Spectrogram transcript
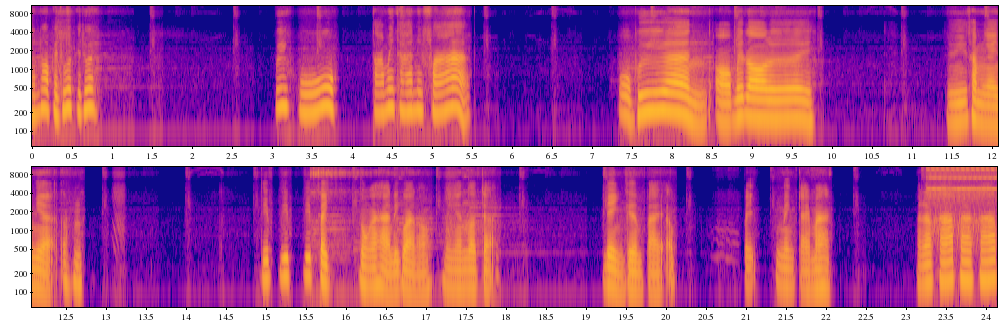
ข้างนอกไปด้วยไปด้วยเฮ้ยโหตามไม่ทันในฟ้า โอ้เพื่อนออกไม่รอเลยทีนี้ทำไงเนี่ยรีบรีบรีบไปลงอาหารดีกว่าเนาะไม่งั้นเราจะเด่งเกินไปเอาไปแม่งไกลมาก มาแล้วครับมาครับ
